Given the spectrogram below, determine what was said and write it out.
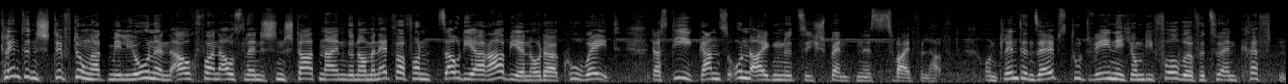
Clintons Stiftung hat Millionen auch von ausländischen Staaten eingenommen, etwa von Saudi-Arabien oder Kuwait. Dass die ganz uneigennützig spenden, ist zweifelhaft. Und Clinton selbst tut wenig, um die Vorwürfe zu entkräften.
